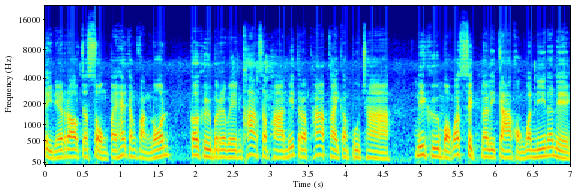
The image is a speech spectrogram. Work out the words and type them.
ติเนี่ยเราจะส่งไปให้ทางฝั่งโน้น ก็คือบริเวณข้างสะพานมิตรภาพไทยกัมพูชา นี่คือบอกว่า 10 นาฬิกาของวันนี้นั่นเอง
